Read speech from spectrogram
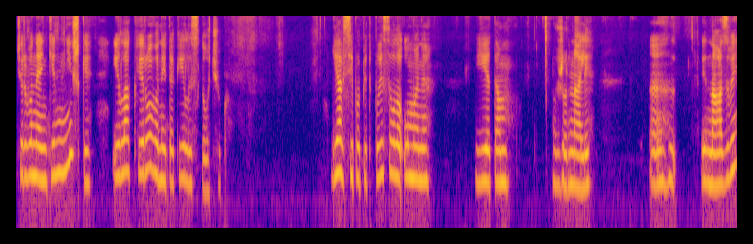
червоненькі ніжки і лакірований такий листочок. Я всі попідписувала. У мене є там в журналі е, назви.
